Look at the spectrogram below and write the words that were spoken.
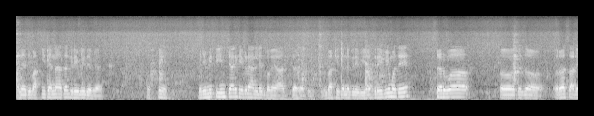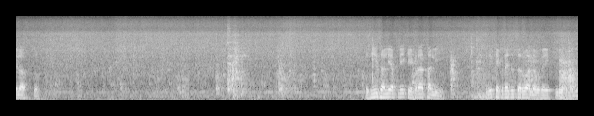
आणि आधी बाकी त्यांना आता ग्रेव्ही देऊया. ओके. म्हणजे मी तीन चार खेकडे आणलेत बघा आजच्यासाठी. बाकी त्यांना ग्रेव्ही. या ग्रेव्हीमध्ये सर्व त्याचं रस आलेला असतो. ही झाली आपली खेकडा थाली. म्हणजे खेकड्याचं सर्व आलं बघा एक प्लेटमध्ये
